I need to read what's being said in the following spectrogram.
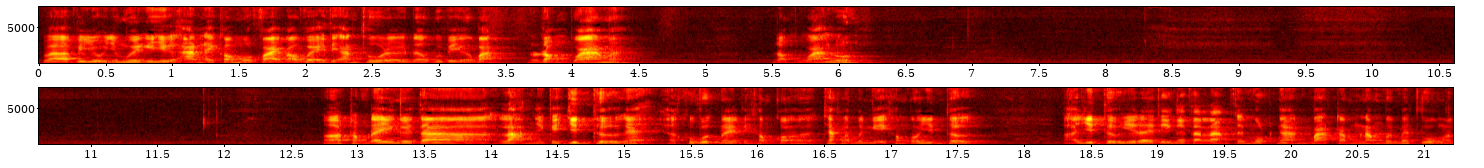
Và ví dụ như nguyên cái dự án này có một vài bảo vệ thì ăn thua được đâu quý vị các bạn. Nó rộng quá mà. Rộng quá luôn. Đó, trong đây người ta làm những cái dinh thự nghe. Ở khu vực này thì không có chắc là mình nghĩ không có dinh thự. À, dinh thự dưới đây thì người ta làm tới 1.350 mét vuông à.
